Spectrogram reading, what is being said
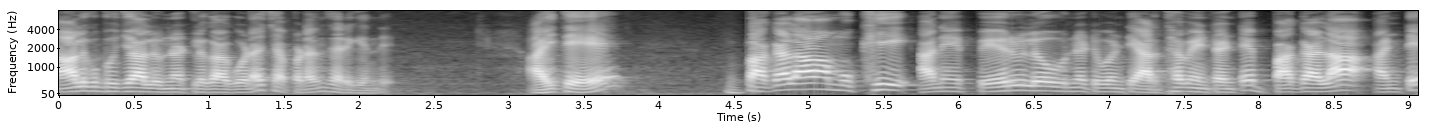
నాలుగు భుజాలు ఉన్నట్లుగా కూడా చెప్పడం జరిగింది. అయితే బగళాముఖి అనే పేరులో ఉన్నటువంటి అర్థం ఏంటంటే బగళ అంటే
